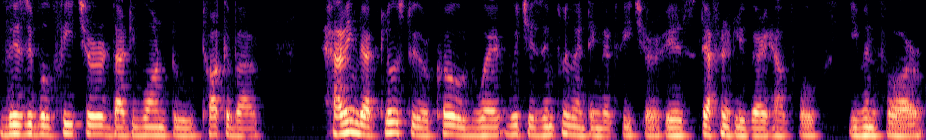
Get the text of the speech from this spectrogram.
visible feature that you want to talk about having that close to your code where which is implementing that feature is definitely very helpful even for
